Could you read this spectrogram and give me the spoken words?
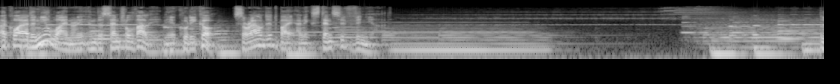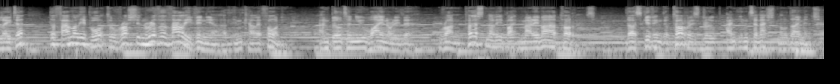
acquired a new winery in the Central Valley near Curicó, surrounded by an extensive vineyard. Later, the family bought the Russian River Valley Vineyard in California and built a new winery there, run personally by Marimar Torres, thus giving the Torres Group an international dimension.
